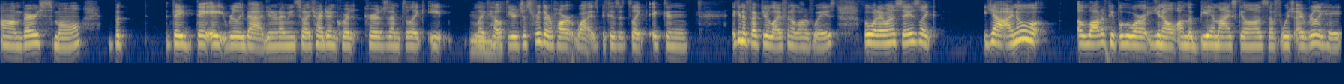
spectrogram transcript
um very small, but they they ate really bad, you know what I mean? So I tried to encourage, encourage them to like eat like Mm. healthier just for their heart wise because it's like it can it can affect your life in a lot of ways but what i want to say is like yeah i know a lot of people who are you know on the bmi scale and all that stuff which i really hate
